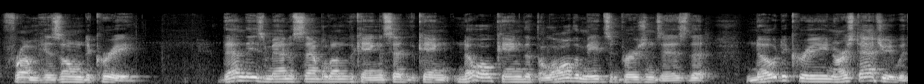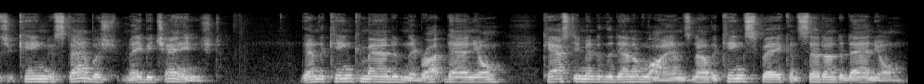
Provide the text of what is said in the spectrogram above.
from his own decree. Then these men assembled unto the king and said to the king, Know, O king, that the law of the Medes and Persians is that no decree nor statute which the king established may be changed. Then the king commanded, and they brought Daniel, cast him into the den of lions. Now the king spake and said unto Daniel,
